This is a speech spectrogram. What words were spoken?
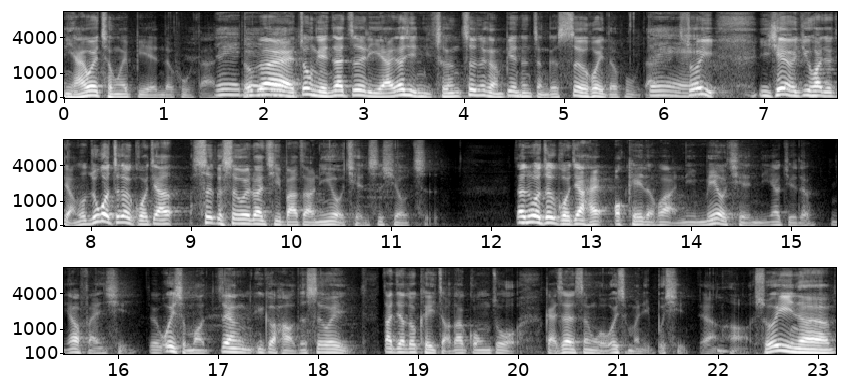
你还会成为别人的负担，对，不对？重点在这里啊！而且你成甚至可能变成整个社会的负担。对，所以以前有一句话就讲说：如果这个国家是个社会乱七八糟，你有钱是羞耻；但如果这个国家还 OK 的话，你没有钱，你要觉得你要反省，对，为什么这样一个好的社会，大家都可以找到工作、改善生活，为什么你不行？这样哈，所以呢。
